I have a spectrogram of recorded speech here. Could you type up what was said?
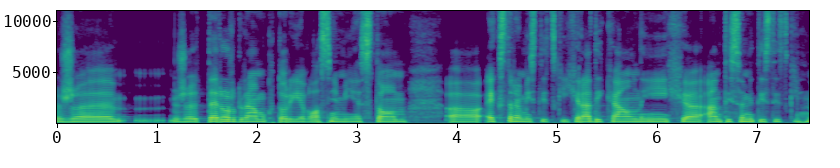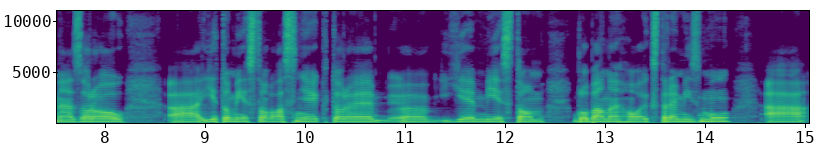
že, že terorgram, ktorý je vlastne miestom extrémistických, radikálnych, antisemitistických názorov, a je to miesto vlastne, ktoré je miestom globálneho extrémizmu a,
